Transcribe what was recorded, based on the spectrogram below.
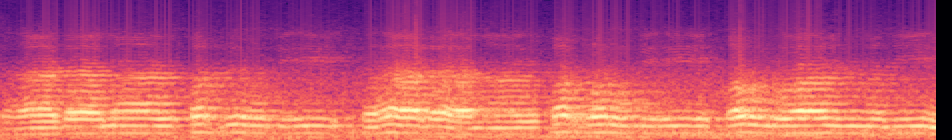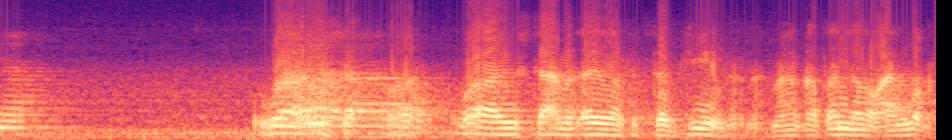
فهذا ما يقرر به فهذا ما يقرر به قول أهل المدينة. ويستعمل أيضا في التبكير مع قطع النظر عن الوقت.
